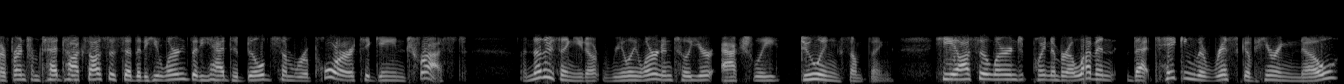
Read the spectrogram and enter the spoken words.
our friend from TED Talks also said that he learned that he had to build some rapport to gain trust. Another thing you don't really learn until you're actually doing something. He also learned, point number 11, that taking the risk of hearing no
